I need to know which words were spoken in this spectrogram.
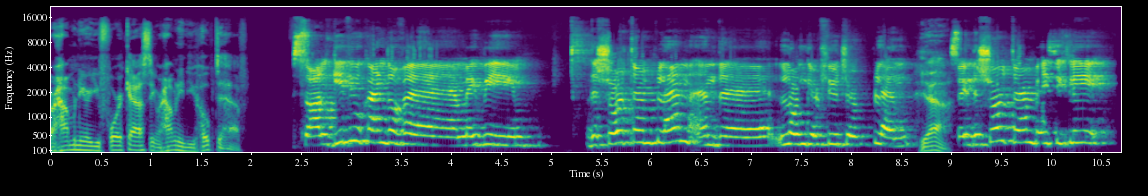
or how many are you forecasting, or how many do you hope to have? So I'll give you kind of a maybe the short term plan and the longer future plan. Yeah. So in the short term, basically,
